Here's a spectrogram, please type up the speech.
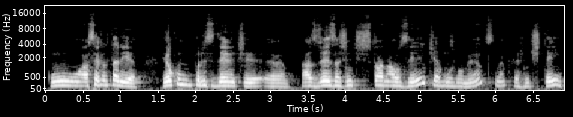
com a secretaria. Eu, como presidente, é, às vezes a gente se torna ausente em alguns momentos, né, porque a gente tem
